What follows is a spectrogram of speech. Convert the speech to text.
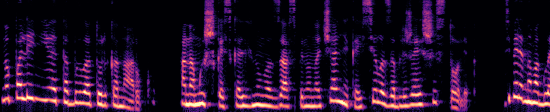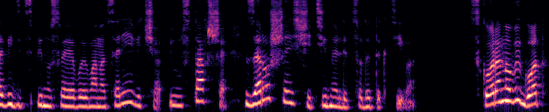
Но Полине это было только на руку. Она мышкой скользнула за спину начальника и села за ближайший столик. Теперь она могла видеть спину своего Ивана-Царевича и уставшее, заросшее щетиной лицо детектива. «Скоро Новый год!»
